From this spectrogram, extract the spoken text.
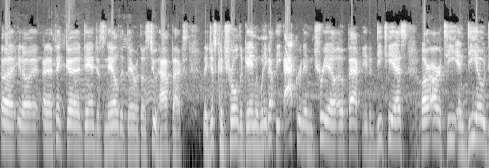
Uh, you know, and I think uh, Dan just nailed it there with those two halfbacks. They just control the game. And when you got the acronym trio out back, you know, DTS, RRT, and DOD,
